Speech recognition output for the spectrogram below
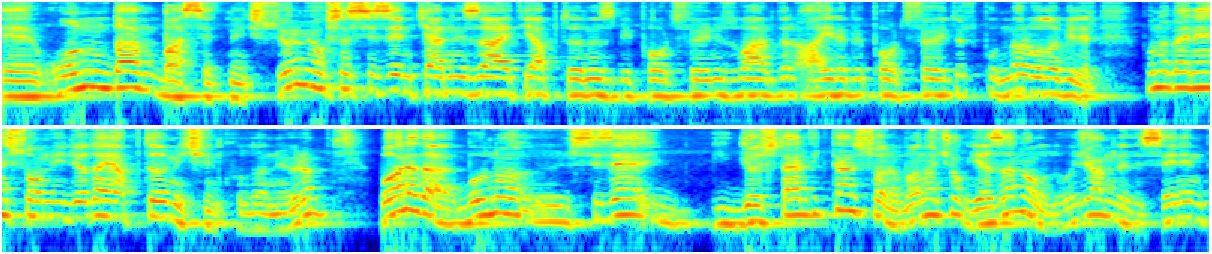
Ee, ondan bahsetmek istiyorum. Yoksa sizin kendinize ait yaptığınız bir portföyünüz vardır, ayrı bir portföydür. Bunlar olabilir. Bunu ben en son videoda yaptığım için kullanıyorum. Bu arada bunu size gösterdikten sonra bana çok yazan oldu. Hocam dedi senin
